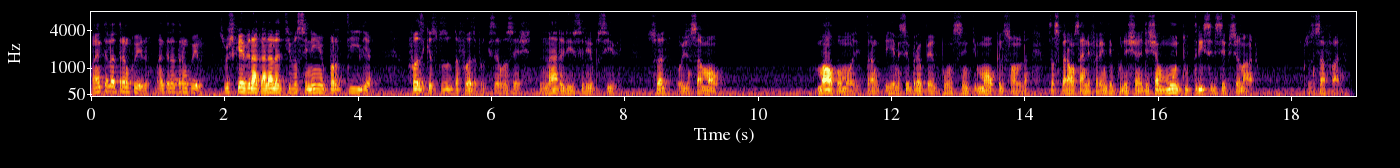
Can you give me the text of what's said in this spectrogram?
Mantê-la tranquilo, mantê-la tranquilo. Subscreve na canal, ativa o sininho, partilha. Faz o que as coisas estão fazendo, porque sem vocês nada disso seria possível. Pessoal, hoje está mal. Mal para morrer. E me sempre pego por um sentir mal que eles são lá. Se esperar um sair diferente, deixa, muito triste e decepcionado. Por isso, falha.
